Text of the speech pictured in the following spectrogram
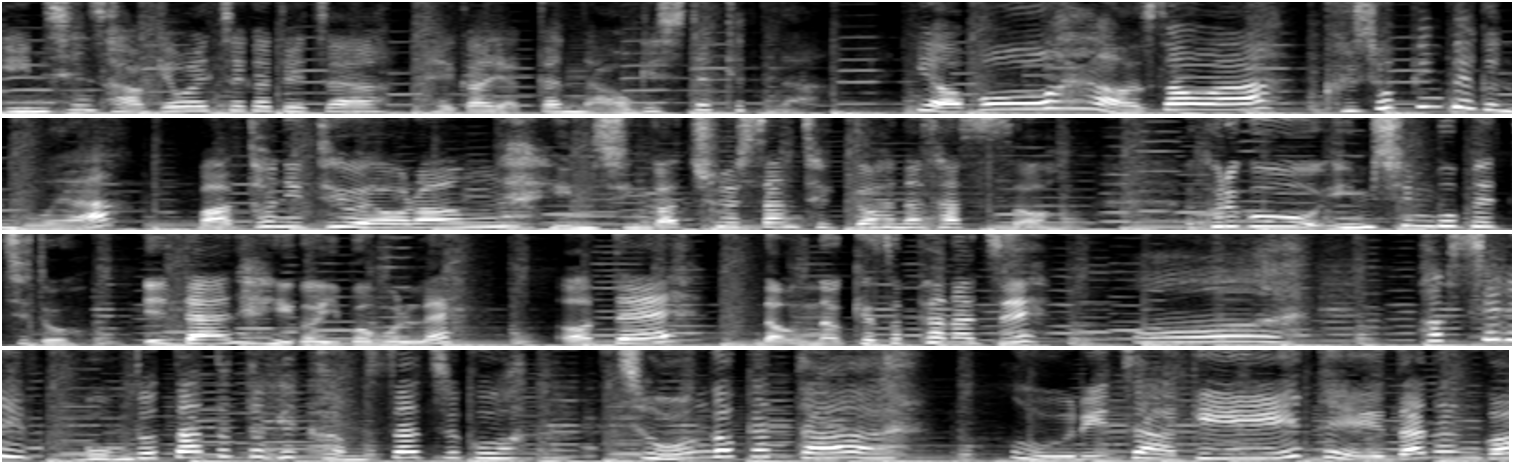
임신 4개월째가 되자 배가 약간 나오기 시작했다. 여보, 어서 와. 그 쇼핑백은 뭐야? 마터니티 웨어랑 임신과 출산 책도 하나 샀어 그리고 임신부 배지도 일단 이거 입어볼래? 어때? 넉넉해서 편하지? 어, 확실히 몸도 따뜻하게 감싸주고 좋은 것 같아. 우리 자기 대단한 걸.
